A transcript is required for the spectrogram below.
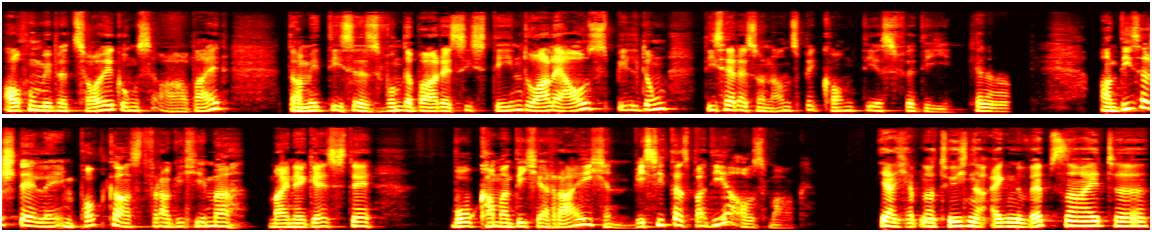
auch um Überzeugungsarbeit, damit dieses wunderbare System duale Ausbildung diese Resonanz bekommt, die es verdient. Genau. An dieser Stelle im Podcast frage ich immer meine Gäste, wo kann man dich erreichen? Wie sieht das bei dir aus, Marc? Ja, ich habe natürlich eine eigene Webseite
